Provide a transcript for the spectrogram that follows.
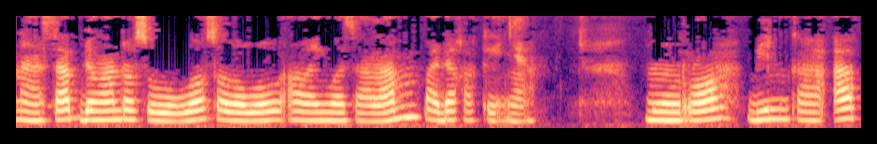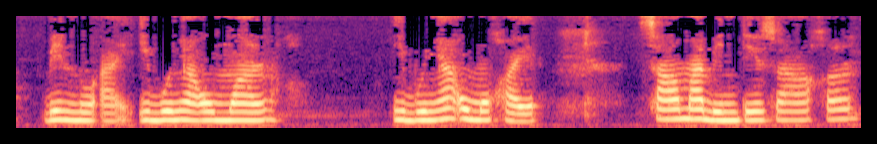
nasab dengan Rasulullah Shallallahu Alaihi Wasallam pada kakeknya. Murrah bin Ka'ab bin Lu'ay, ibunya Umar, ibunya Ummu Khair. Salma binti Sakhr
